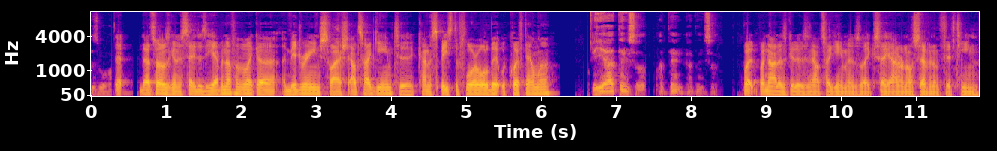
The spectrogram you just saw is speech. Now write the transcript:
as well. That, that's what I was going to say. Does he have enough of like a, a mid range slash outside game to kind of space the floor a little bit with Cliff down low? Yeah, I think so. I think I think so. But but not as good as an outside game as like say I don't know seven of fifteen,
